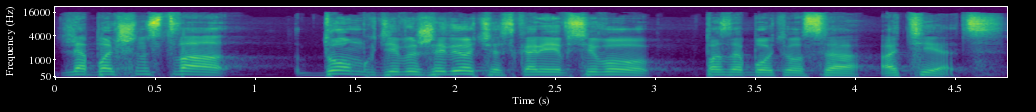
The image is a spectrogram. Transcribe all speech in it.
для большинства дом, где вы живете, скорее всего, позаботился отец.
